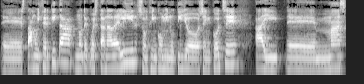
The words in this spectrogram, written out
eh, está muy cerquita, no te cuesta nada el ir, son 5 minutillos en coche, hay eh, más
